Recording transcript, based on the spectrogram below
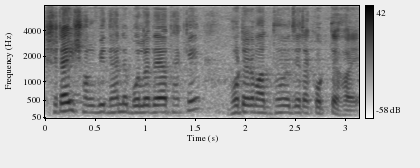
সেটাই সংবিধানে বলে দেয়া থাকে, ভোটের মাধ্যমে যেটা করতে হয়।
